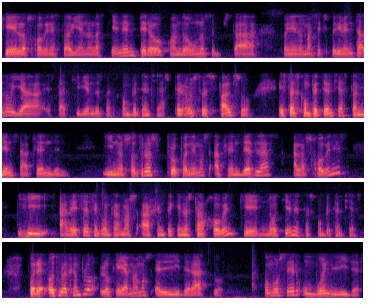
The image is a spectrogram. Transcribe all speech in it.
que los jóvenes todavía no las tienen, pero cuando uno se está poniendo más experimentado ya está adquiriendo estas competencias. Pero esto es falso. Estas competencias también se aprenden y nosotros proponemos aprenderlas a los jóvenes y a veces encontramos a gente que no es tan joven que no tiene estas competencias. Por otro ejemplo, lo que llamamos el liderazgo. Cómo ser un buen líder.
